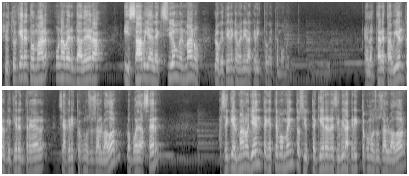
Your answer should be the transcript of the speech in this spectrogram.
Si usted quiere tomar una verdadera y sabia elección, hermano, lo que tiene que venir a Cristo en este momento. El altar está abierto, el que quiere entregarse a Cristo como su Salvador, lo puede hacer. Así que hermano oyente, en este momento, si usted quiere recibir a Cristo como su Salvador,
